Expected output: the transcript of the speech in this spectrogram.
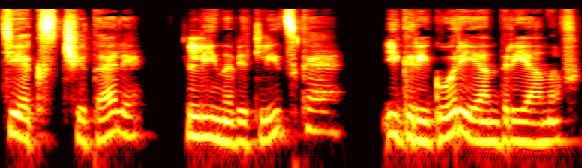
Текст читали Лина Ветлицкая и Григорий Андрианов.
